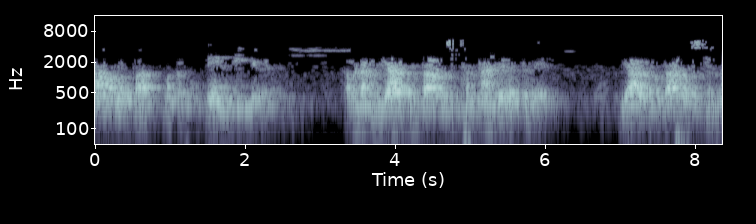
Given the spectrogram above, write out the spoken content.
నామరూపాత్మకము. దేనికి జగత్తుది కాబట్టి అవ్యాకృతావస్థన్న జగత్తుదే వ్యాకృతావస్థన్న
